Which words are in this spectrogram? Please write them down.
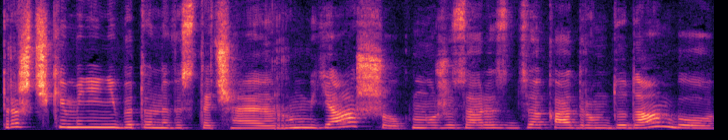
Трошечки мені нібито не вистачає рум'яшок. Може, зараз за кадром додам, бо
